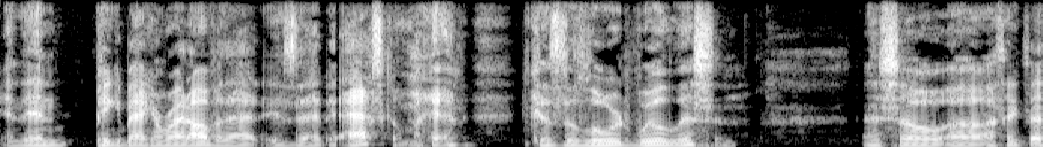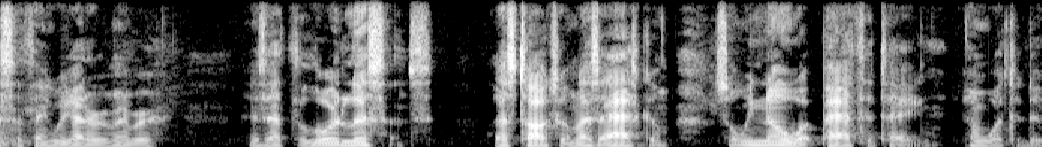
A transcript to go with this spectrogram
And then piggybacking right off of that is that ask Him, man, because the Lord will listen. And so uh, I think that's the thing we got to remember is that the Lord listens. Let's talk to Him. Let's ask Him so we know what path to take and what to do.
